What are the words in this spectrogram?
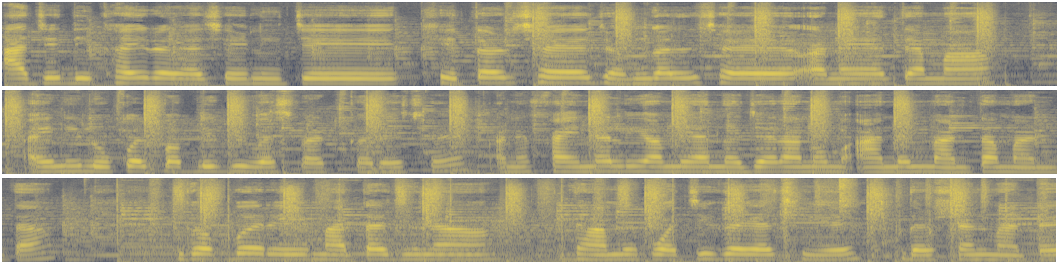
આજે દેખાઈ રહ્યા છે, નીચે ખેતર છે, જંગલ છે અને તેમાં અહીંની લોકલ પબ્લિક બી વસવાટ કરે છે. અને ફાઇનલી અમે આ નજારાનો આનંદ માણતા માણતા ગબ્બરે માતાજીના ધામે પહોંચી ગયા છીએ દર્શન માટે.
